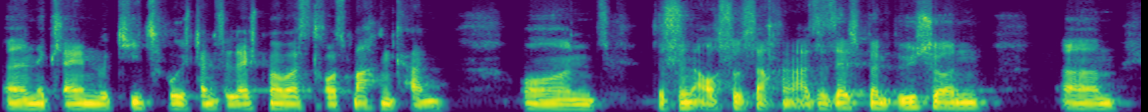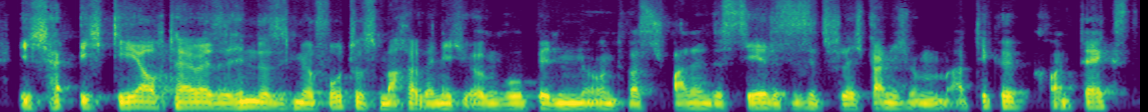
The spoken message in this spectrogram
äh, eine kleine Notiz, wo ich dann vielleicht mal was draus machen kann. Und das sind auch so Sachen. Also selbst beim Büchern, ähm, ich, ich gehe auch teilweise hin, dass ich mir Fotos mache, wenn ich irgendwo bin und was Spannendes sehe. Das ist jetzt vielleicht gar nicht im Artikelkontext,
